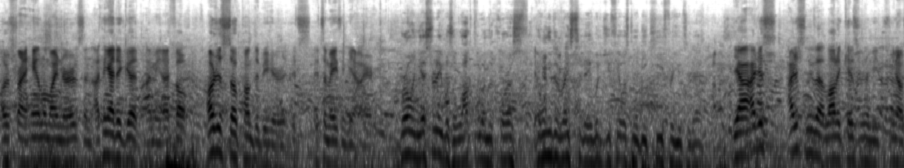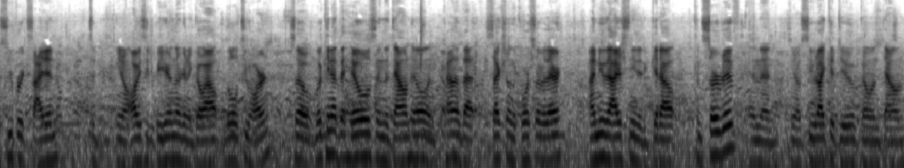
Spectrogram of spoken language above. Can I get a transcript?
I was just trying to handle my nerves, and I think I did good. I mean, I felt I was just so pumped to be here. It's it's amazing being out here. Broen, yesterday was a walkthrough on the course. Yep. Going into the race today, what did you feel was going to be key for you today? Yeah, I just I just knew that a lot of kids were going to be you know super excited to you know obviously to be here, and they're going to go out a little too hard. So looking at the hills and the downhill and kind of that section of the course over there, I knew that I just needed to get out conservative and then you know see what I could do going down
